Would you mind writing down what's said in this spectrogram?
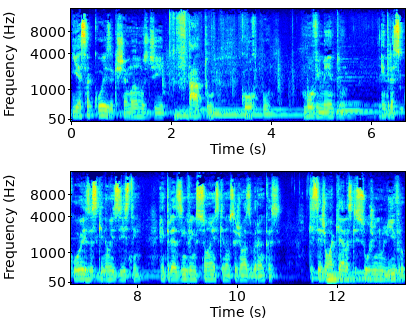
e essa coisa que chamamos de tato, corpo, movimento, entre as coisas que não existem, entre as invenções que não sejam as brancas, que sejam aquelas que surgem no livro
